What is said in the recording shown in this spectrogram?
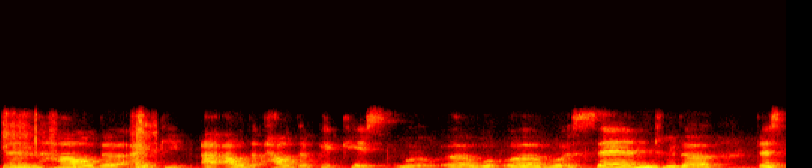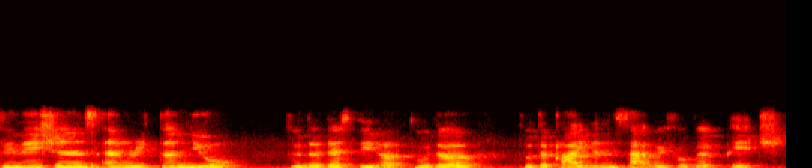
and how the IP, uh, how the how the package will uh, will, uh, to the destinations and return you to the desti uh, to the to the client side with a web page.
